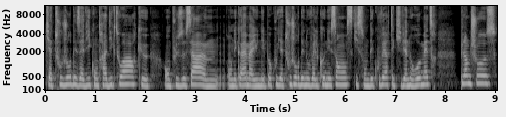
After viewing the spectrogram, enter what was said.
qu'il y a toujours des avis contradictoires, que en plus de ça, euh, on est quand même à une époque où il y a toujours des nouvelles connaissances qui sont découvertes et qui viennent remettre plein de choses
